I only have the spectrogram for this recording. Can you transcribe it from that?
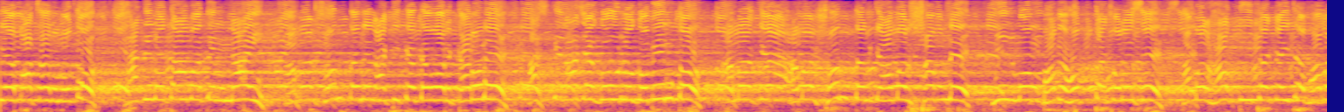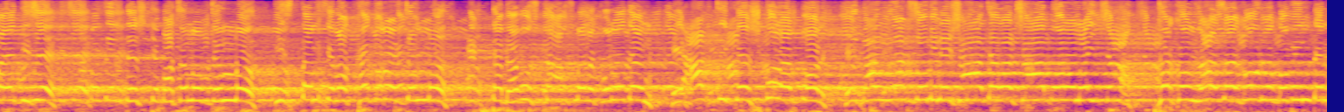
নিয়ে বাঁচার মতো স্বাধীনতা আমাদের নাই। আমার সন্তানের আকিকা দেওয়ার কারণে আজকে রাজা গৌর গোবিন্দ আমাকে, আমার সন্তানকে আমার সামনে নির্মমভাবে হত্যা করেছে। আমার হাত দুইটা কাইটা ফালাই দিছে। আমাদের দেশকে বাঁচানোর জন্য, ইসলামকে রক্ষা করার জন্য একটা ব্যবস্থা আপনারা করে দেন। এই আর্জি পেশ করার পর এই বাংলার জমিনে শাহজালাল শাহ বরানাইসা যখন রাজা গৌর গোবিন্দের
